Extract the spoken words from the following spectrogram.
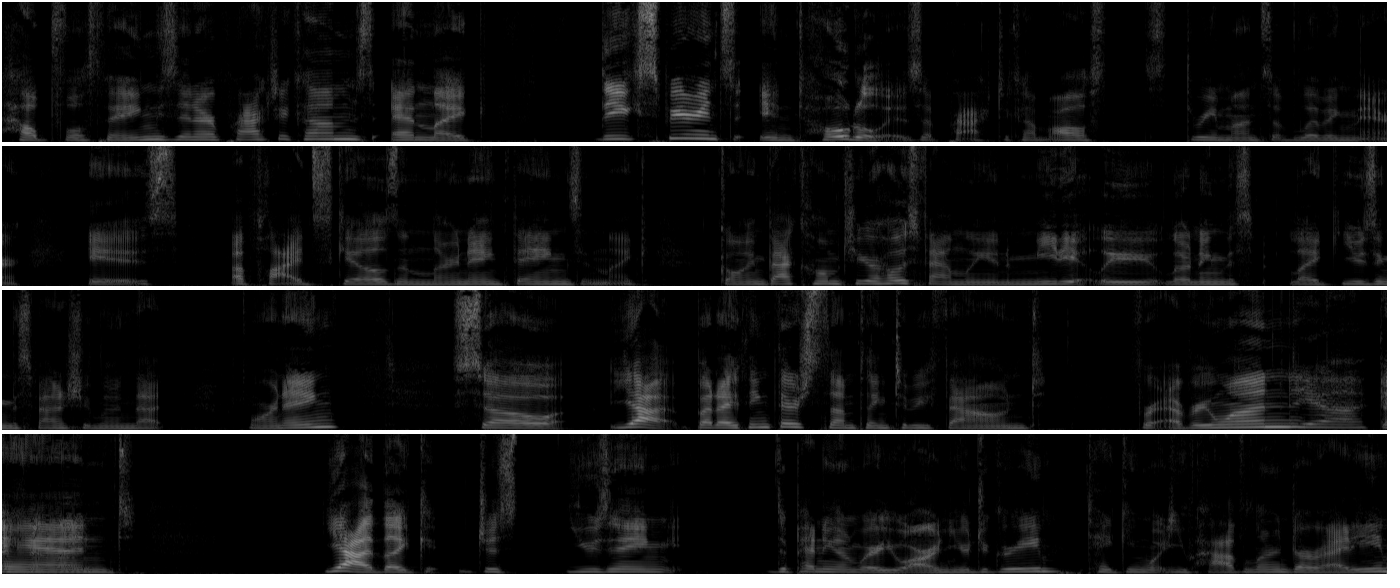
helpful things in our practicums, and like the experience in total is a practicum. All three months of living there is applied skills and learning things, and like going back home to your host family and immediately learning this, like using the Spanish you learned that morning. So yeah, but I think there's something to be found for everyone. Yeah, definitely. And yeah, like just using, depending on where you are in your degree, taking what you have learned already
